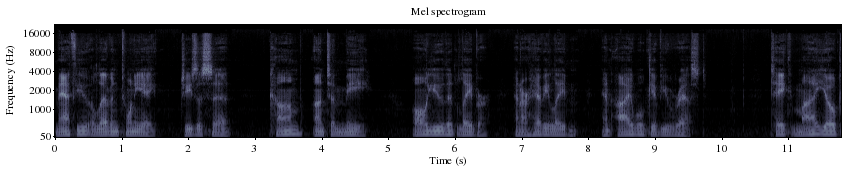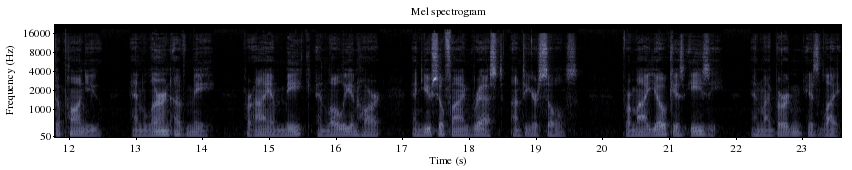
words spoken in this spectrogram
Matthew 11:28. Jesus said, Come unto me, all you that labor and are heavy laden, and I will give you rest. Take my yoke upon you, and learn of me, for I am meek and lowly in heart, and you shall find rest unto your souls. For my yoke is easy, and my burden is light.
